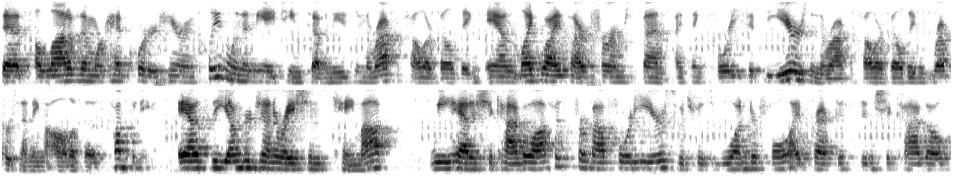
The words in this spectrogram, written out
that a lot of them were headquartered here in Cleveland in the 1870s in the Rockefeller building. And likewise, our firm spent, I think, 40, 50 years in the Rockefeller building representing all of those companies. As the younger generations came up, we had a Chicago office for about 40 years, which was wonderful. I practiced in Chicago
